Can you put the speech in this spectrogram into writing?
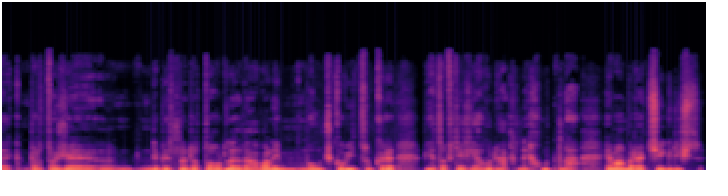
eh, protože eh, kdyby jsme do tohohle dávali moučkový cukr, mě to v těch jahodách nechutná. Já mám radši, když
